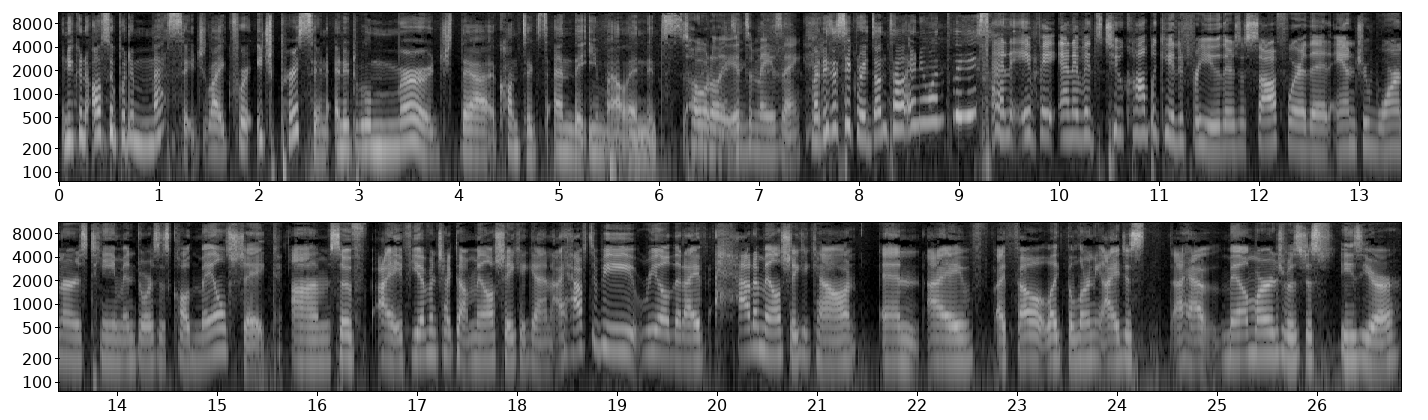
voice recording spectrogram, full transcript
and you can also put a message like for each person and it will merge the context and the email and it's totally, amazing. it's amazing. but it's a secret don't tell anyone please And if it, and if it's too complicated for you, there's a software that Andrew Warner's team endorses called Mailshake. Um, so if I if you haven't checked out Mailshake again, I have to be real that I've had a Mailshake account and I've I felt like the learning I just I have mail merge was just easier.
